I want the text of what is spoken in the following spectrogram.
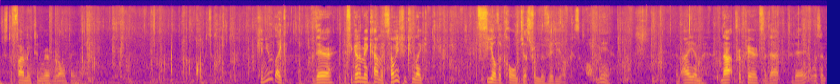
it's the Farmington River all day long. Oh, it's. Can you like there? If you're gonna make comments, tell me if you can like feel the cold just from the video because oh man. And i am not prepared for that today. I wasn't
